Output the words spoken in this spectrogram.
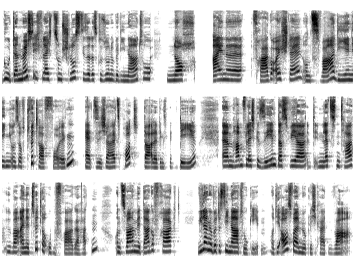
Gut, dann möchte ich vielleicht zum Schluss dieser Diskussion über die NATO noch eine Frage euch stellen. Und zwar diejenigen, die uns auf Twitter folgen, at Sicherheitspod, da allerdings mit D, ähm, haben vielleicht gesehen, dass wir den letzten Tag über eine Twitter-Umfrage hatten. Und zwar haben wir da gefragt, wie lange wird es die NATO geben? Und die Auswahlmöglichkeiten war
